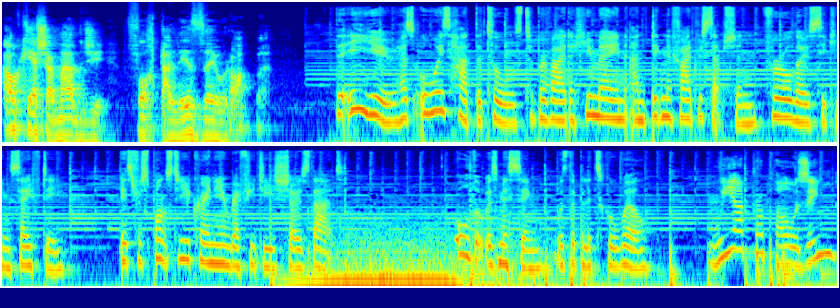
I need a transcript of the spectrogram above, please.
ao que é chamado de Fortaleza Europa. The EU has always had the tools to provide a humane and dignified reception for all those seeking safety. Its response to Ukrainian refugees shows that. All that was missing was the political will. We are proposing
